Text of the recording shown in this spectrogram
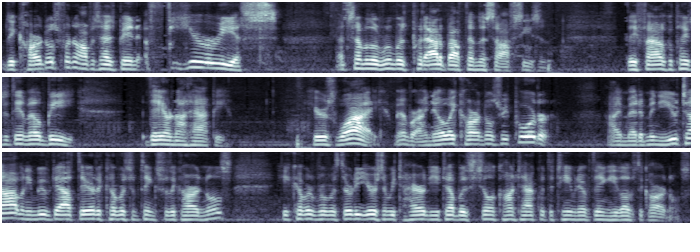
The Cardinals front office has been furious at some of the rumors put out about them this offseason. They filed complaints with the MLB. They are not happy. Here's why. Remember, I know a Cardinals reporter. I met him in Utah when he moved out there to cover some things for the Cardinals. He covered for over 30 years and retired in Utah, but is still in contact with the team and everything. He loves the Cardinals.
